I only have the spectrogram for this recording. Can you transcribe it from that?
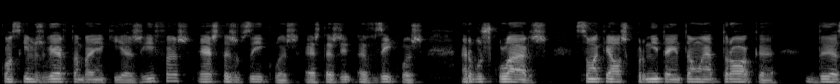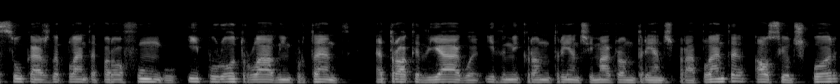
conseguimos ver também aqui as hifas. Estas vesículas, estas vesículas arbusculares, são aquelas que permitem então a troca de açúcares da planta para o fungo e, por outro lado, importante, a troca de água e de micronutrientes e macronutrientes para a planta ao seu dispor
